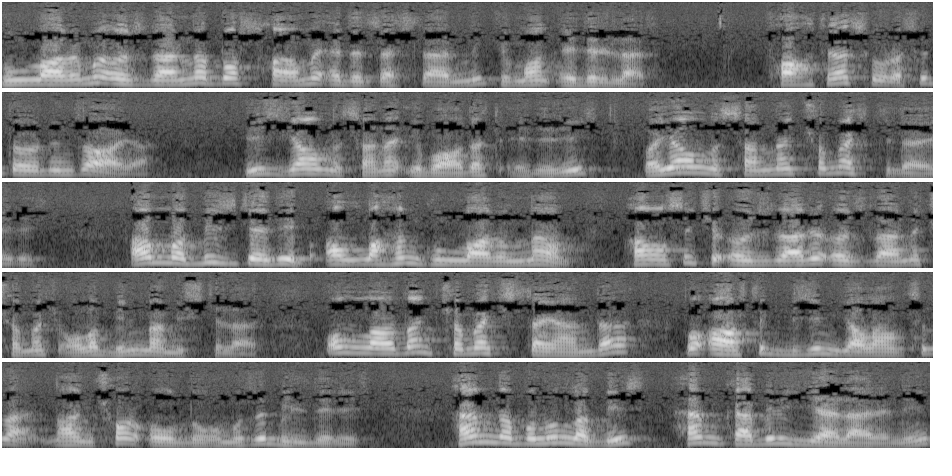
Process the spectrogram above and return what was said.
qullarımı özlərinə dost hami edəcəklərini güman edirlər. Fatihə surəsi 4-cü ayə. Biz yalnız sənə ibadət edirik və yalnız səndən kömək diləyirik. Amma biz gedib Allahın qullarından, hansı ki özləri özlərinə kömək ola bilməmişdilər, onlardan kömək istəyəndə bu artıq bizim yalancı və nankor olduğumuzu bildirir. Həm də bununla biz həm qəbir yiyələrini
